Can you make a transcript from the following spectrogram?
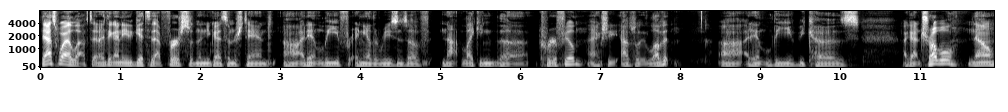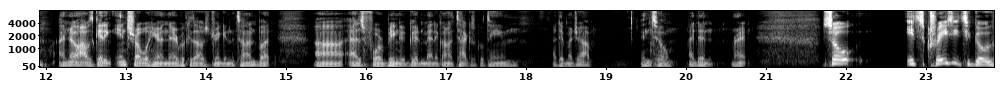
that's why I left. And I think I need to get to that first so then you guys understand. Uh, I didn't leave for any other reasons of not liking the career field. I actually absolutely love it. Uh, I didn't leave because I got in trouble. No, I know I was getting in trouble here and there because I was drinking a ton. But uh, as for being a good medic on a tactical team, I did my job until I didn't, right? So it's crazy to go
